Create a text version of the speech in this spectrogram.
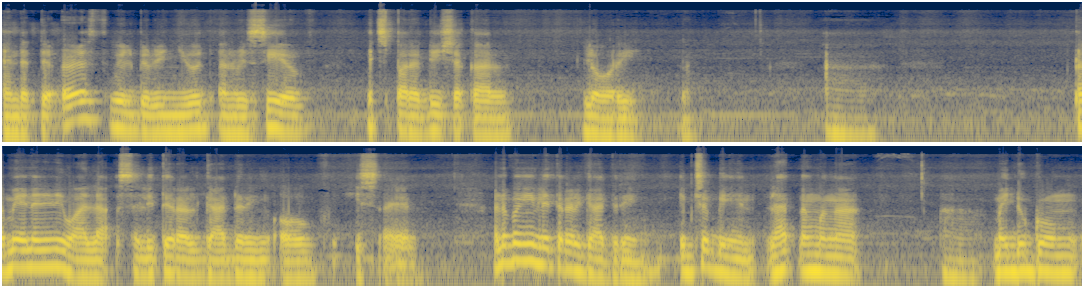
And that the earth will be renewed and receive its paradisiacal glory. Ah, kami ay naniniwala sa literal gathering of Israel. Ano bang yung literal gathering? Ibig sabihin, lahat ng mga ah, may dugong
